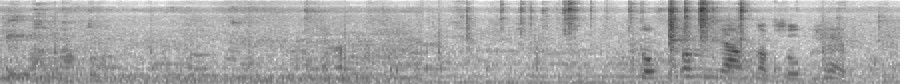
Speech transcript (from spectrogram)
เป็นร้านลับเหรอซุปต้มยำกับซุปเห็ดได้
